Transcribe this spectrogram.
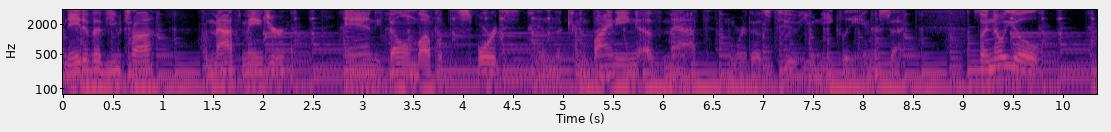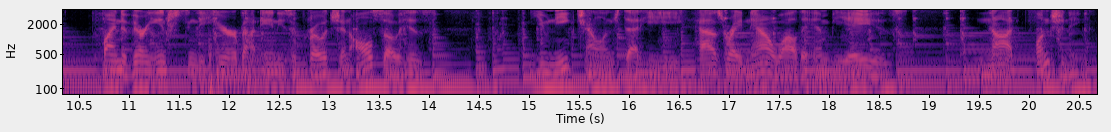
native of Utah, a math major, and he fell in love with sports and the combining of math and where those two uniquely intersect. So I know you'll find it very interesting to hear about Andy's approach and also his unique challenge that he has right now while the NBA is not functioning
